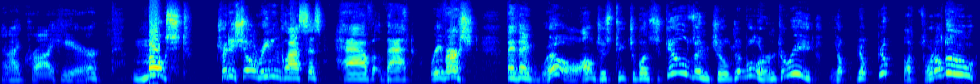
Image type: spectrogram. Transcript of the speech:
and I cry here, most traditional reading classes have that reversed. They think, well, I'll just teach a bunch of skills and children will learn to read. Yup, yup, yup, that's what I'll do.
